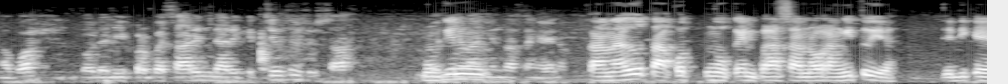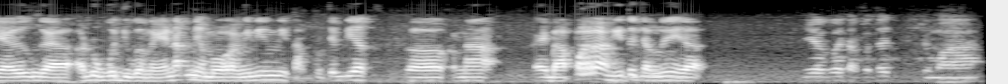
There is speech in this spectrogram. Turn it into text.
apa kalau udah diperbesarin dari kecil tuh susah. Mungkin rasa gak enak. karena lu takut ngukain perasaan orang itu ya. Jadi kayak lu nggak aduh gue juga nggak enak nih sama orang ini nih. Takutnya dia eh, kena kayak baper lah gitu contohnya ya ya gue takutnya cuma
